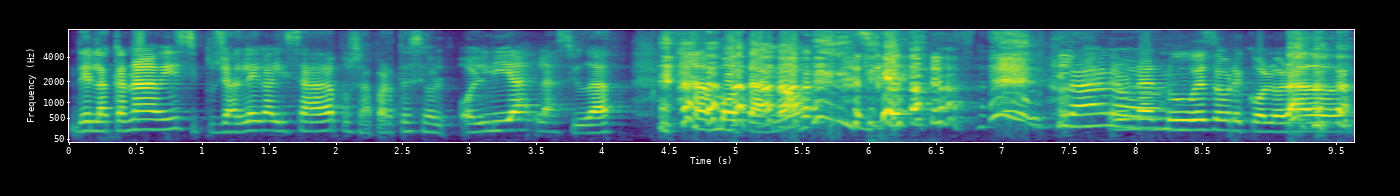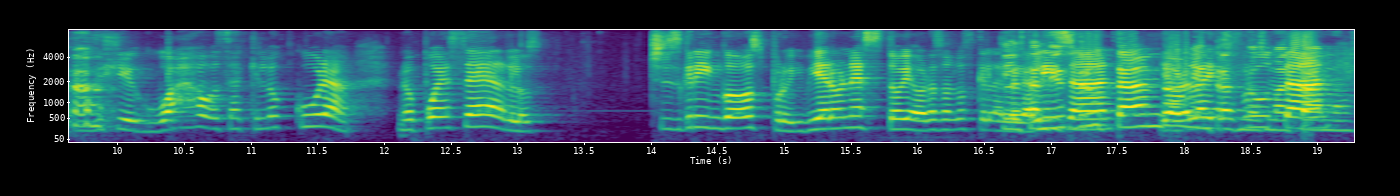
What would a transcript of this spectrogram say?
la cannabis y pues ya legalizada, pues aparte se olía la ciudad a mota, ¿no? claro. Era una nube sobre Colorado. Entonces dije, wow, o sea, qué locura. No puede ser. Los gringos prohibieron esto y ahora son los que la legalizan y ahora la disfrutan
